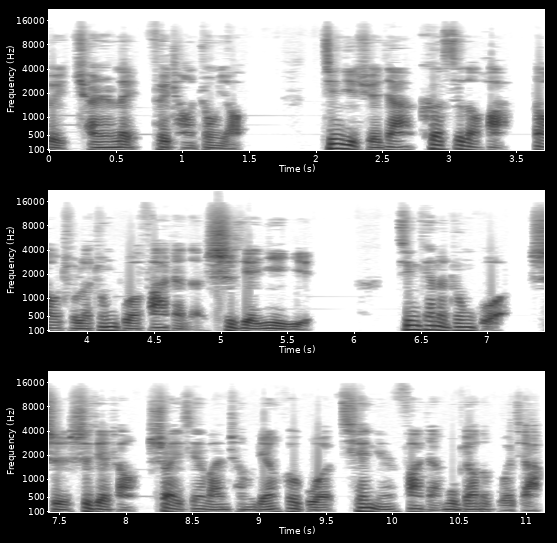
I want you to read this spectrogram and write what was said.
对全人类非常重要。经济学家科斯的话道出了中国发展的世界意义。今天的中国是世界上率先完成联合国千年发展目标的国家。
